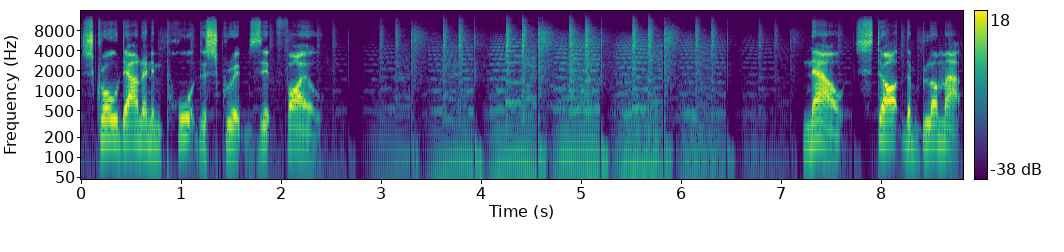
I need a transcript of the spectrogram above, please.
scroll down and import the script zip file. Now, start the Blum app.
